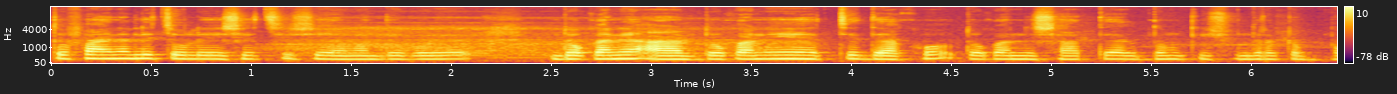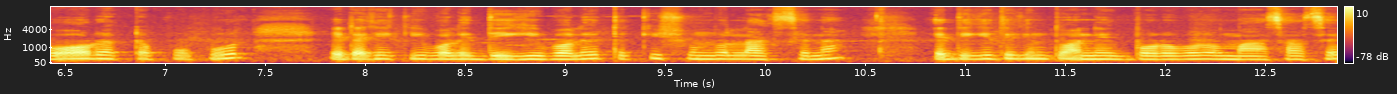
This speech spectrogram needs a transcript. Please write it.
তো ফাইনালি চলে এসেছি সে আমাদের করে দোকানে। আর দোকানে হচ্ছে দেখো, দোকানের সাথে একদম কি সুন্দর একটা বড় একটা পুকুর। এটাকে কি বলে, দিঘি বলে। তো কি সুন্দর লাগছে না? এই দিঘিতে কিন্তু অনেক বড় বড় মাছ আছে।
